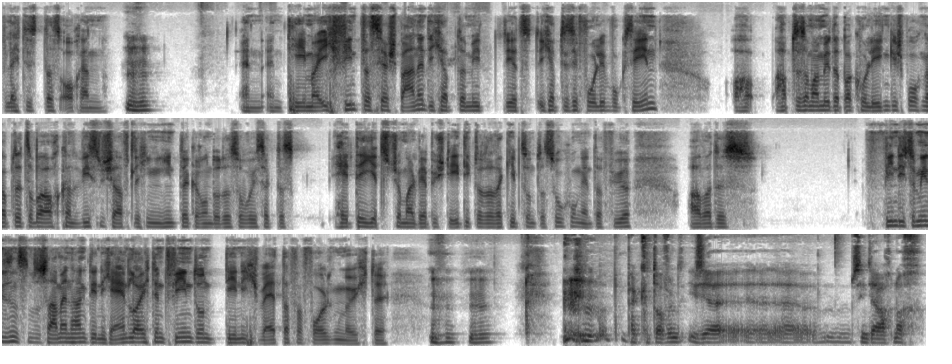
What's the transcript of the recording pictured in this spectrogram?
Vielleicht ist das auch ein, mhm. ein, ein Thema. Ich finde das sehr spannend. Ich habe damit jetzt, ich habe diese Folie wo gesehen habe das einmal mit ein paar Kollegen gesprochen, habe jetzt aber auch keinen wissenschaftlichen Hintergrund oder so, wo ich sage, das hätte jetzt schon mal wer bestätigt oder da gibt es Untersuchungen dafür. Aber das finde ich zumindest einen Zusammenhang, den ich einleuchtend finde und den ich weiter verfolgen möchte. Mhm, mh. Bei Kartoffeln ja, äh, sind ja auch noch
